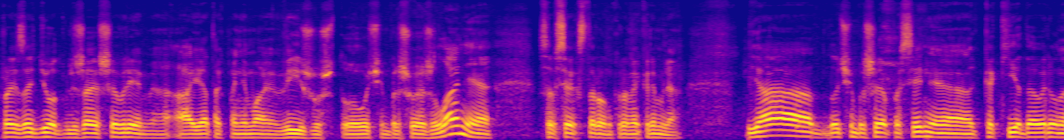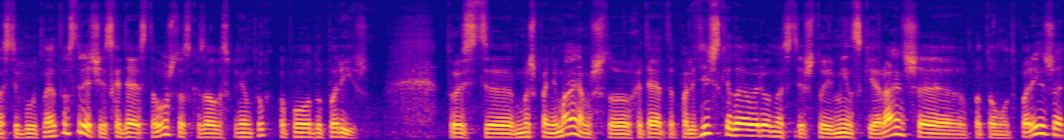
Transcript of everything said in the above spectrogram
произойдет в ближайшее время, а я так понимаю, вижу, что очень большое желание со всех сторон, кроме Кремля, я очень большие опасения, какие договоренности будут на этой встрече, исходя из того, что сказал господин Тук по поводу Парижа. То есть э, мы же понимаем, что хотя это политические договоренности, что и Минские раньше, потом вот в Париже,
